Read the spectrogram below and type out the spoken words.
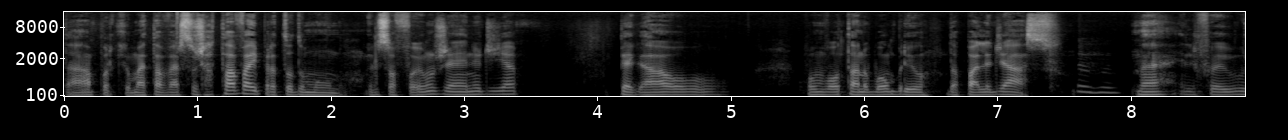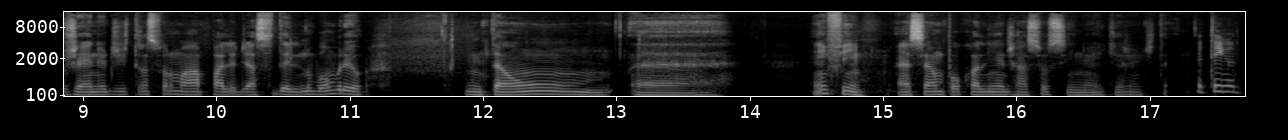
tá? Porque o metaverso já estava aí para todo mundo. Ele só foi um gênio de pegar o vamos voltar no bombril da palha de aço, uhum. né? Ele foi o gênio de transformar a palha de aço dele no bombril. Então, é... enfim, essa é um pouco a linha de raciocínio aí que a gente tem. Eu tenho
